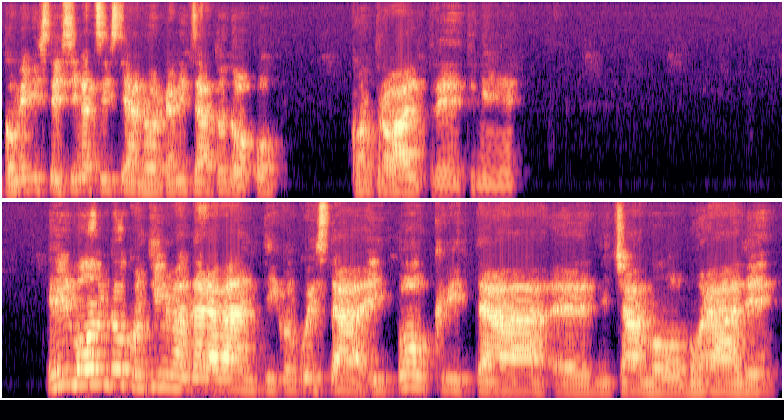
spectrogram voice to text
Come gli stessi nazisti hanno organizzato dopo contro altre etnie e il mondo continua ad andare avanti con questa ipocrita eh, diciamo morale.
